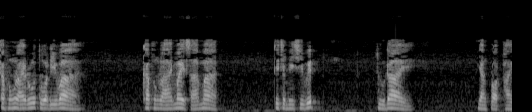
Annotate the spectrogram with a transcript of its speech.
ข้าพงหลายรู้ตัวดีว่าข้าพงหลายไม่สามารถที่จะมีชีวิตอยู่ได้ อย่างปลอดภัย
